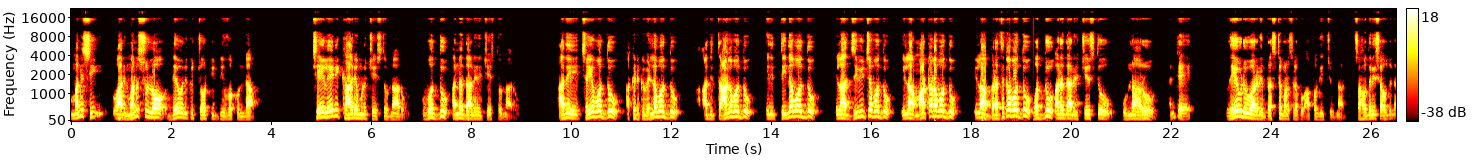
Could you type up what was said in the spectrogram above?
మనిషి వారి మనసులో దేవునికి చోటు ఇవ్వకుండా చేయలేని కార్యములు చేస్తున్నారు. వద్దు అన్న దానిని చేస్తున్నారు. అది చేయవద్దు అక్కడికి వెళ్ళవద్దు అది త్రాగవద్దు ఇది తినవద్దు ఇలా జీవించవద్దు ఇలా మాట్లాడవద్దు ఇలా బ్రతకవద్దు వద్దు అనే దాన్ని చేస్తూ ఉన్నారు. అంటే దేవుడు వారిని భ్రష్ట మనసులకు అప్పగించి ఉన్నాడు. సహోదరి సహోదరుడ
